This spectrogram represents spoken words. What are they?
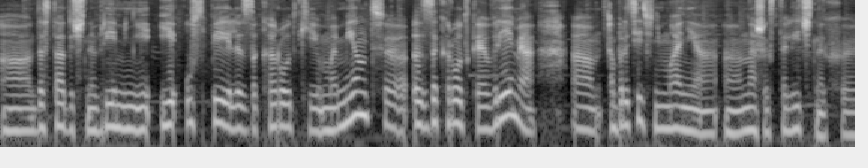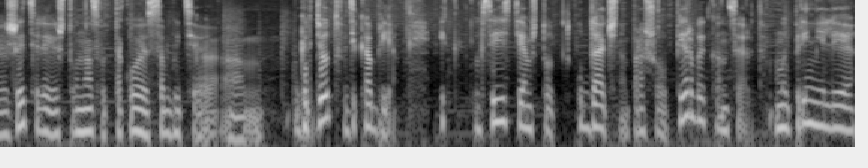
э, достаточно времени и успели за короткий момент, э, за короткое время э, обратить внимание э, наших столичных э, жителей, что у нас вот такое событие эм, грядет в декабре. И в связи с тем, что удачно прошел первый концерт, мы приняли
